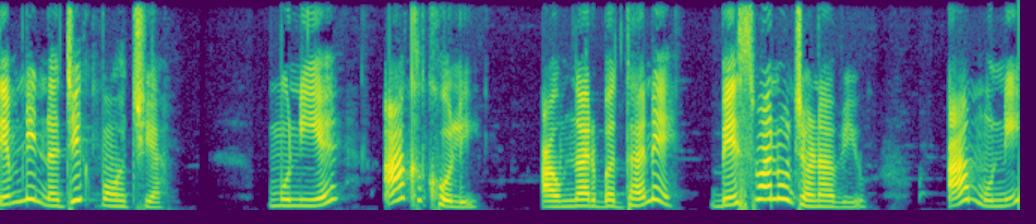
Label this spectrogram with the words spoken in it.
તેમની નજીક પહોંચ્યા. મુનિએ આંખ ખોલી. આવનાર બધાને બેસવાનું જણાવ્યું. આ મુનિ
